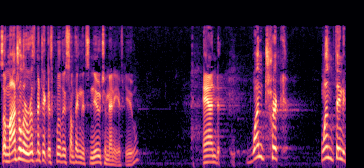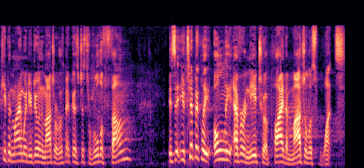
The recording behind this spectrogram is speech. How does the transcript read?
So modular arithmetic is clearly something that's new to many of you. And one trick, one thing to keep in mind when you're doing the modular arithmetic is just a rule of thumb, is that you typically only ever need to apply the modulus once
